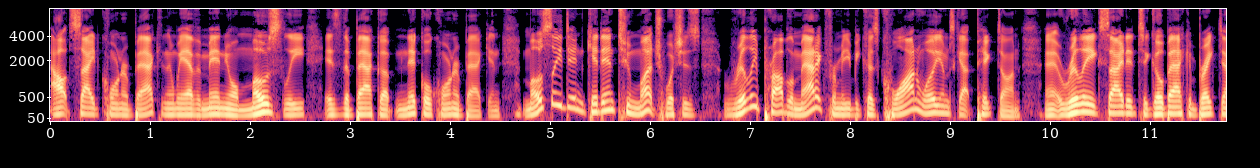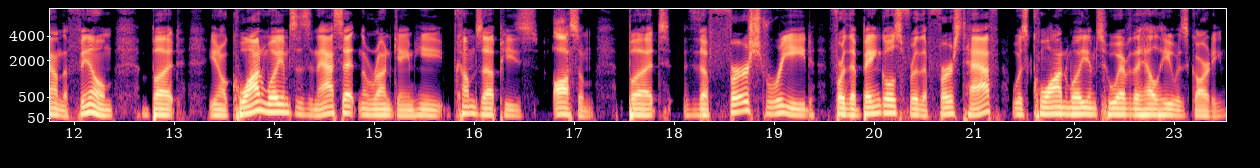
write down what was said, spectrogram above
outside cornerback, and then we have Emmanuel Moseley is the backup nickel cornerback. And Moseley didn't get in too much, which is really problematic for me because K'Waun Williams got picked on. And really excited to go back and break down the film, but you know, K'Waun Williams is an asset in the run game. He comes up, he's awesome but the first read for the Bengals for the first half was K'Waun Williams, whoever the hell he was guarding.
